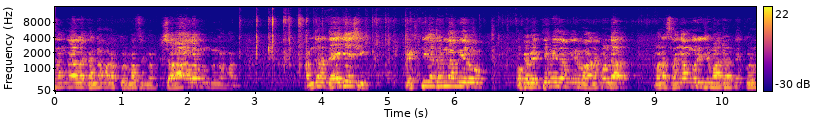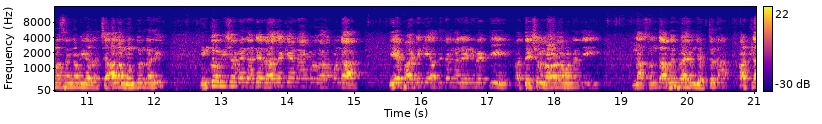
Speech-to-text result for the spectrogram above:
సంఘాల కన్నా మన కుటుంబ సంఘం చాలా ముందున్నాం మనం. అందరూ దయచేసి వ్యక్తిగతంగా మీరు ఒక వ్యక్తి మీద మీరు అనకుండా మన సంఘం గురించి మాట్లాడితే కుటుంబ సంఘం ఇవాళ చాలా ముందున్నది. ఇంకో విషయం ఏంటంటే రాజకీయ నాయకుడు కాకుండా ఏ పార్టీకి అతీతంగా లేని వ్యక్తి అధ్యక్షులు కావడం అన్నది నా సొంత అభిప్రాయం చెప్తున్నా. అట్లా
